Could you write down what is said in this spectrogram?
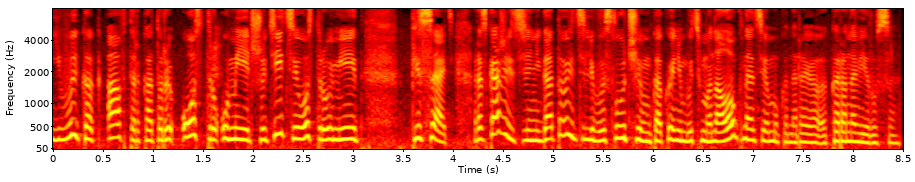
и вы, как автор, который остро умеет шутить и остро умеет писать, расскажите, не готовите ли вы случаем какой-нибудь монолог на тему коронавируса?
